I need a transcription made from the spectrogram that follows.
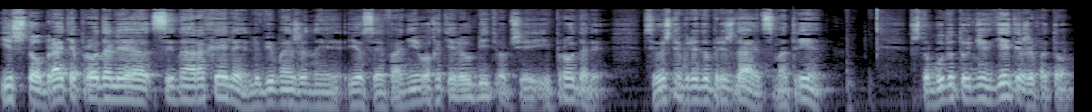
И что, братья продали сына Рахели, любимой жены Иосифа, они его хотели убить вообще и продали. Всевышний предупреждает, смотри, что будут у них дети же потом.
